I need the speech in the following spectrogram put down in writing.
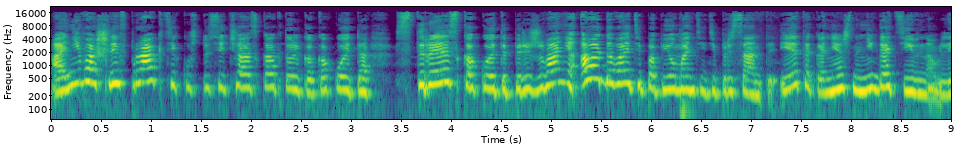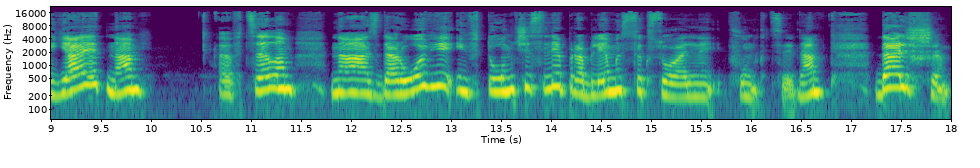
Они вошли в практику, что сейчас как только какой-то стресс, какое-то переживание, а давайте попьем антидепрессанты. И это, конечно, негативно влияет на Э, в целом на здоровье и в том числе проблемы с сексуальной функцией. Да? Дальше.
